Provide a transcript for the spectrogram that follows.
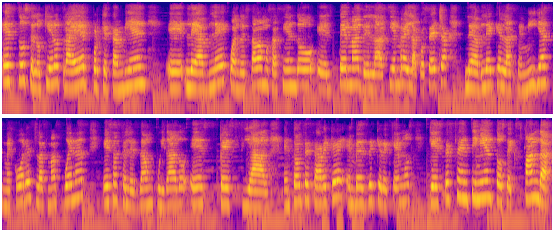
esto se lo quiero traer porque también eh, le hablé cuando estábamos haciendo el tema de la siembra y la cosecha, le hablé que las semillas mejores, las más buenas, esas se les da un cuidado especial. Entonces, ¿sabe qué? En vez de que dejemos que este sentimiento se expanda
